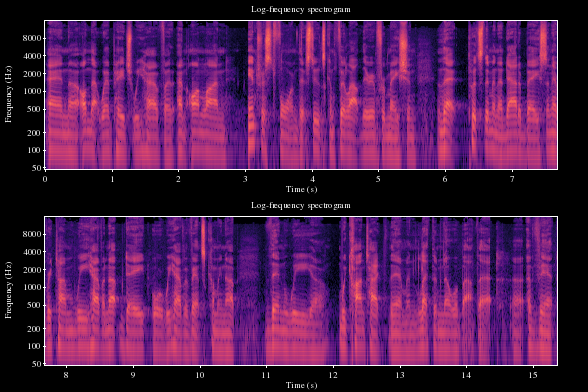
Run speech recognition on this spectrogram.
and uh, on that web page we have a, an online interest form that students can fill out their information that puts them in a database. And every time we have an update or we have events coming up, then we uh, we contact them and let them know about that uh, event.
